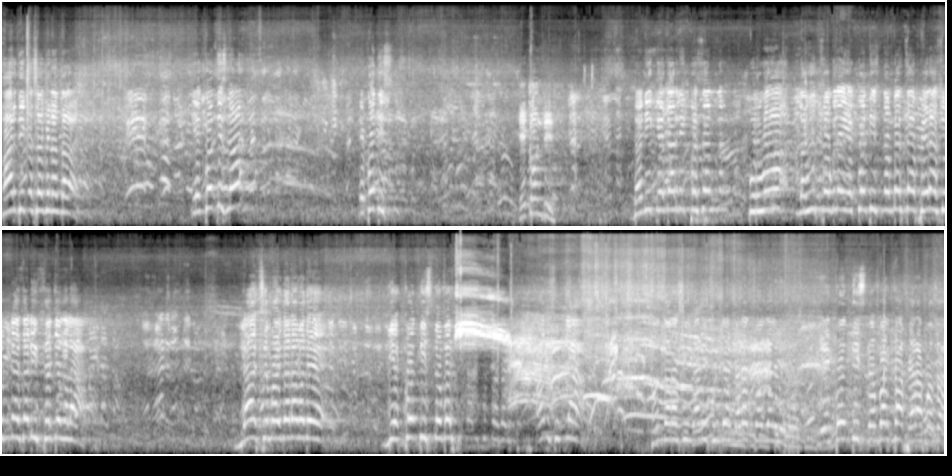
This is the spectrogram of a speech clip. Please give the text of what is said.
हार्दिक असं अभिनंदन आहे. एकोणतीस ना? एकोणतीस. एकोणतीस. धनी केदारनिक प्रसन्न. पूर्व लहू चौगले एकोणतीस नंबरचा फेरा सुटण्यासाठी सज्ज झाला. याच मैदानामध्ये एकोणतीस नंबरची आणि सुटला. सुंदर अशी गाडी सुटल्या लढत चालू झाली. एकोणतीस नंबरचा फेरा पोचा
